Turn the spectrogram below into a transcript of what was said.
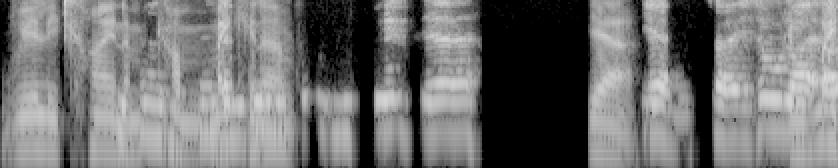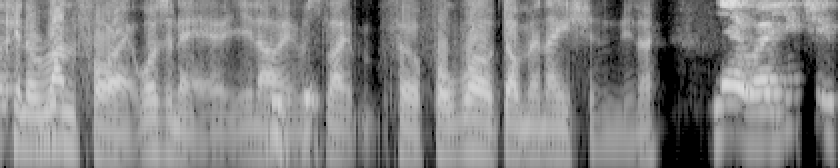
really kind of come making a yeah, yeah. yeah. So it's all It was like making a run for it, wasn't it? You know, it was like for for world domination. You know. Yeah, where YouTube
